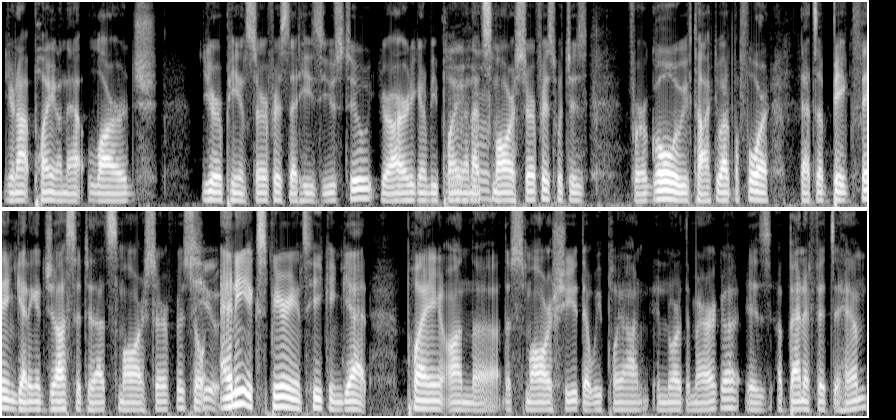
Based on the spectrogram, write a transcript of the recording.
You're not playing on that large European surface that he's used to. You're already going to be playing on that Mhm. smaller surface, which is for a goalie. We've talked about before. That's a big thing, getting adjusted to that smaller surface. So Huge. any experience he can get playing on the the smaller sheet that we play on in North America is a benefit to him.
